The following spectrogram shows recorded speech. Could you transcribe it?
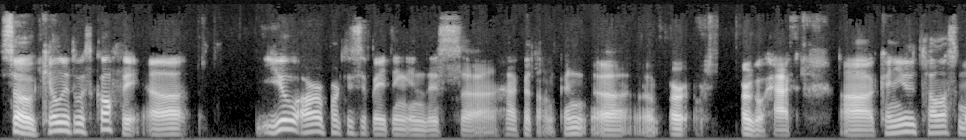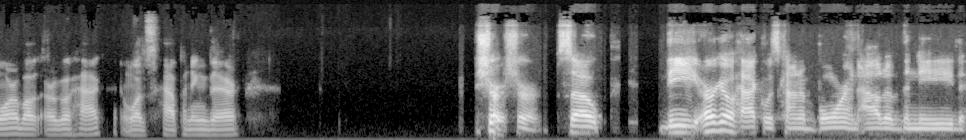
So, kill it with coffee. Uh, you are participating in this uh, hackathon. Can uh, er, Ergo Hack? Uh, can you tell us more about Ergo Hack and what's happening there? Sure, sure. So the Ergo hack was kind of born out of the need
